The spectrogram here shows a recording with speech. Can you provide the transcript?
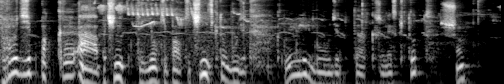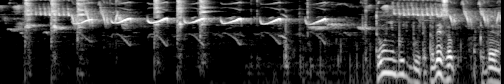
Вроде пока... А, починить-то, елки-палки. Чинить кто будет? Кто-нибудь будет. Так, железки тут. Хорошо. Кто-нибудь будет. А когда я за... А когда.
